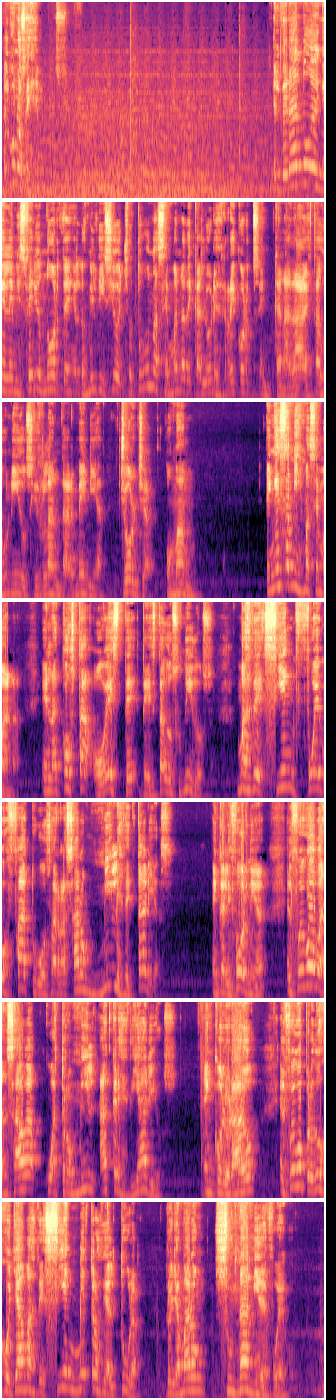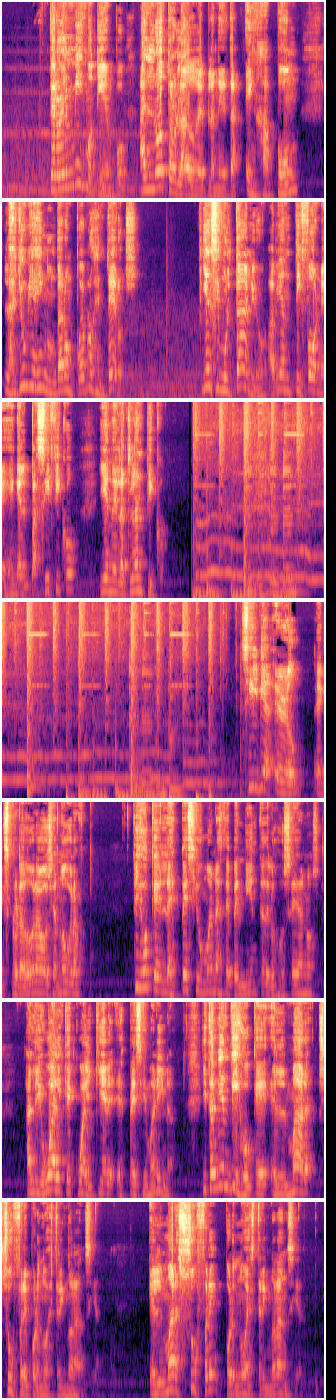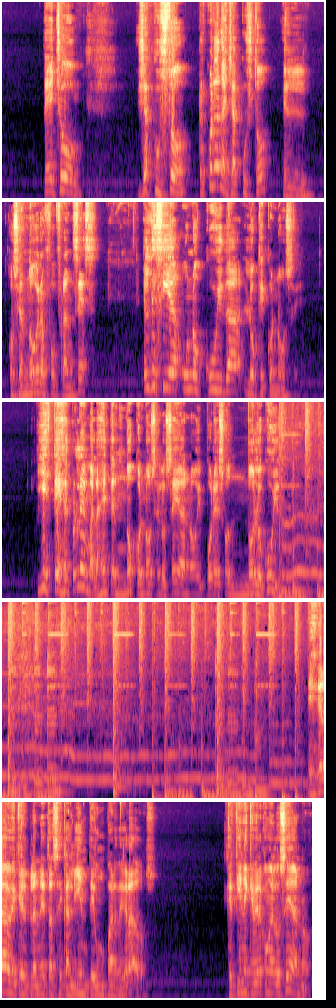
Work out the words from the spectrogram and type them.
Algunos ejemplos. El verano en el hemisferio norte en el 2018 tuvo una semana de calores récords en Canadá, Estados Unidos, Irlanda, Armenia, Georgia, Oman. En esa misma semana, en la costa oeste de Estados Unidos, más de 100 fuegos fatuos arrasaron miles de hectáreas. En California, el fuego avanzaba 4.000 acres diarios. En Colorado, el fuego produjo llamas de 100 metros de altura. Lo llamaron tsunami de fuego. Pero al mismo tiempo, al otro lado del planeta, en Japón, las lluvias inundaron pueblos enteros. Y en simultáneo habían tifones en el Pacífico y en el Atlántico. Sylvia Earle, exploradora oceanógrafa, dijo que la especie humana es dependiente de los océanos al igual que cualquier especie marina. Y también dijo que el mar sufre por nuestra ignorancia. El mar sufre por nuestra ignorancia. De hecho, Jacques Cousteau, ¿recuerdan a Jacques Cousteau, el oceanógrafo francés? Él decía, uno cuida lo que conoce. Y este es el problema, la gente no conoce el océano y por eso no lo cuida. Es grave que el planeta se caliente un par de grados. ¿Qué tiene que ver con el océano?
